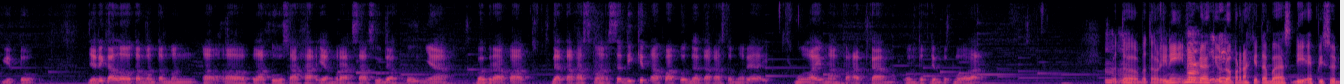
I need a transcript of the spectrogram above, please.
gitu. Jadi kalau teman-teman uh, uh, pelaku usaha yang merasa sudah punya beberapa data customer, sedikit apa pun data customernya mulai manfaatkan untuk jemput bola. Betul, betul. Ini ini Nah, udah ini- udah pernah kita bahas di episode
